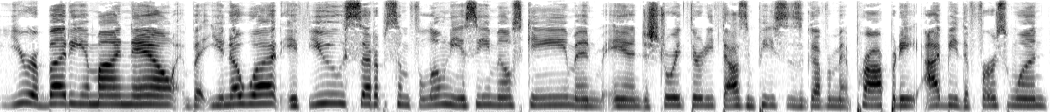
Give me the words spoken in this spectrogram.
you're a buddy of mine now, but you know what? If you set up some felonious email scheme and, and destroyed 30,000 pieces of government property, I'd be the first one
